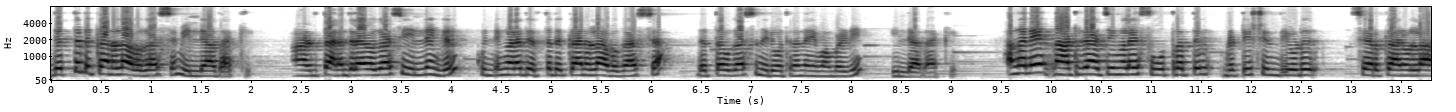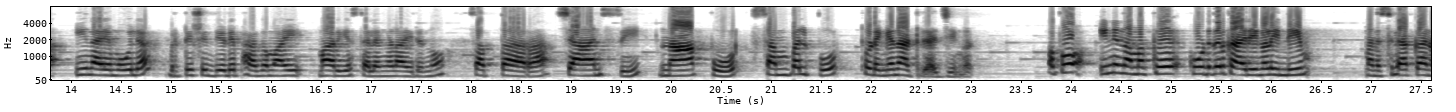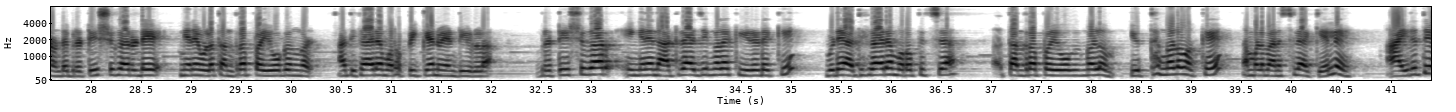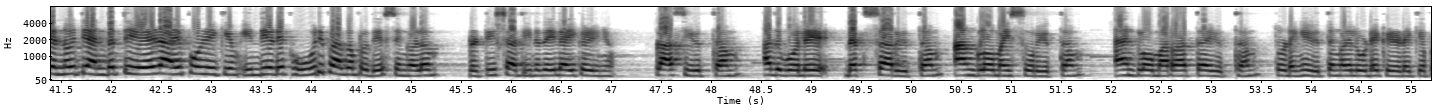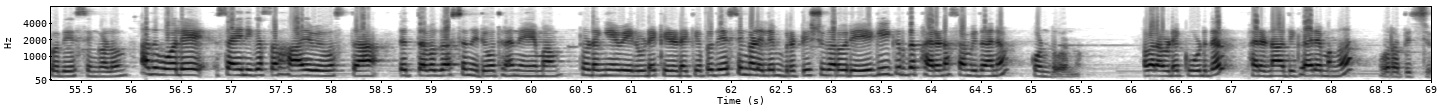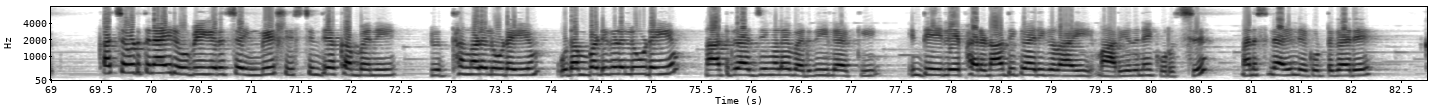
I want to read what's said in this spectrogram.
ദത്തെടുക്കാനുള്ള അവകാശം ഇല്ലാതാക്കി. അടുത്ത അനന്തരാവകാശി ഇല്ലെങ്കിൽ കുഞ്ഞുങ്ങളെ ദത്തെടുക്കാനുള്ള അവകാശ ദത്തവകാശ നിരോധന നിയമം വഴി ഇല്ലാതാക്കി. അങ്ങനെ നാട്ടുരാജ്യങ്ങളെ സൂത്രത്തിൽ ബ്രിട്ടീഷ് ഇന്ത്യയോട് ചേർക്കാനുള്ള ഈ നയമൂലം ബ്രിട്ടീഷ് ഇന്ത്യയുടെ ഭാഗമായി മാറിയ സ്ഥലങ്ങളായിരുന്നു സത്താറ ഝാൻസി നാഗ്പൂർ സംബൽപൂർ തുടങ്ങിയ നാട്ടുരാജ്യങ്ങൾ. അപ്പോൾ ഇനി നമുക്ക് കൂടുതൽ കാര്യങ്ങൾ ഇനിയും മനസ്സിലാക്കാനുണ്ട്. ബ്രിട്ടീഷുകാരുടെ ഇങ്ങനെയുള്ള തന്ത്രപ്രയോഗങ്ങൾ അധികാരം ഉറപ്പിക്കാൻ വേണ്ടിയുള്ള. ബ്രിട്ടീഷുകാർ ഇങ്ങനെ നാട്ടുരാജ്യങ്ങളെ കീഴടക്കി ഇവിടെ അധികാരം ഉറപ്പിച്ച തന്ത്രപ്രയോഗങ്ങളും യുദ്ധങ്ങളും ഒക്കെ നമ്മൾ മനസ്സിലാക്കി അല്ലേ? ആയിരത്തി എണ്ണൂറ്റി അൻപത്തി ഏഴ് ആയപ്പോഴേക്കും ഇന്ത്യയുടെ ഭൂരിഭാഗം പ്രദേശങ്ങളും ബ്രിട്ടീഷ് അധീനതയിലായി കഴിഞ്ഞു. പ്ലാസി യുദ്ധം അതുപോലെ ബക്സാർ യുദ്ധം ആംഗ്ലോ മൈസൂർ യുദ്ധം ആംഗ്ലോ മറാത്ത യുദ്ധം തുടങ്ങിയ യുദ്ധങ്ങളിലൂടെ കീഴടക്കിയ പ്രദേശങ്ങളും അതുപോലെ സൈനിക സഹായ വ്യവസ്ഥ ദത്തവകാശ നിരോധന നിയമം തുടങ്ങിയവയിലൂടെ കീഴടക്കിയ പ്രദേശങ്ങളിലും ബ്രിട്ടീഷുകാർ ഒരു ഏകീകൃത ഭരണ സംവിധാനം കൊണ്ടുവന്നു. അവർ അവിടെ കൂടുതൽ ഭരണാധികാരം അങ്ങ് ഉറപ്പിച്ചു. കച്ചവടത്തിനായി രൂപീകരിച്ച ഇംഗ്ലീഷ് ഈസ്റ്റ് ഇന്ത്യ കമ്പനി യുദ്ധങ്ങളിലൂടെയും ഉടമ്പടികളിലൂടെയും നാട്ടുരാജ്യങ്ങളെ വരുതിയിലാക്കി ഇന്ത്യയിലെ ഭരണാധികാരികളായി മാറിയതിനെ കുറിച്ച് മനസ്സിലായില്ലേ കൂട്ടുകാരെ?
